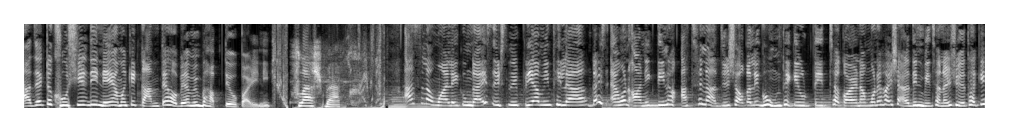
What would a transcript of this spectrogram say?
আজ একটা খুশির দিনে আমাকে কানতে হবে আমি ভাবতেও পারিনি Flashback. আসসালামু আলাইকুম guys it's me Priya Mithila guys এমন অনেক দিন আছে না যে সকালে ঘুম থেকে উঠতে ইচ্ছা করে না। মনে হয় সারাদিন বিছানায় শুয়ে থাকি।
